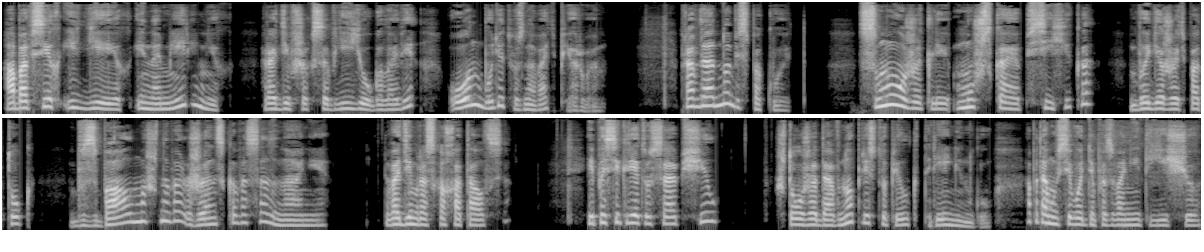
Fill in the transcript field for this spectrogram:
обо всех идеях и намерениях, родившихся в ее голове, он будет узнавать первым. Правда, одно беспокоит. Сможет ли мужская психика выдержать поток взбалмошного женского сознания? Вадим расхохотался и по секрету сообщил, что уже давно приступил к тренингу, а потому сегодня позвонит еще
